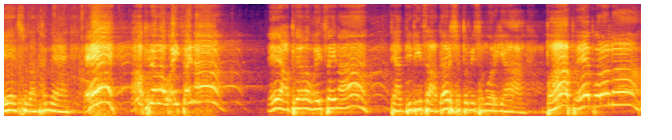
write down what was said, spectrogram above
लेख सुद्धा धन्य आहे. ए आपल्याला व्हायचंय ना. हे आपल्याला व्हायचंय ना. त्या दिदीचा आदर्श तुम्ही समोर घ्या. बाप हे पोरांना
